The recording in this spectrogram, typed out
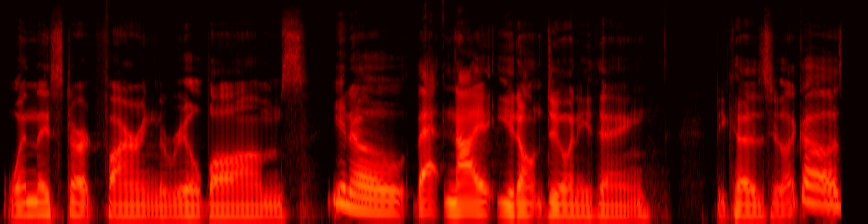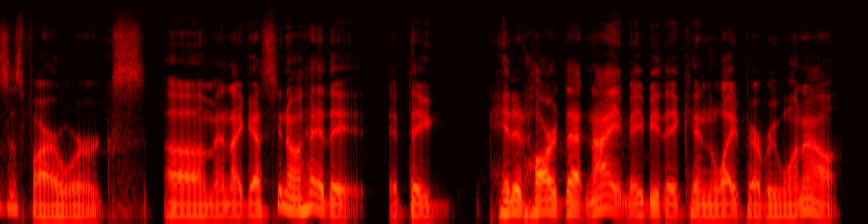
when they start firing the real bombs, you know, that night you don't do anything because you're like, oh, this is fireworks. Um, and I guess, you know, hey, they if they hit it hard that night, maybe they can wipe everyone out.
